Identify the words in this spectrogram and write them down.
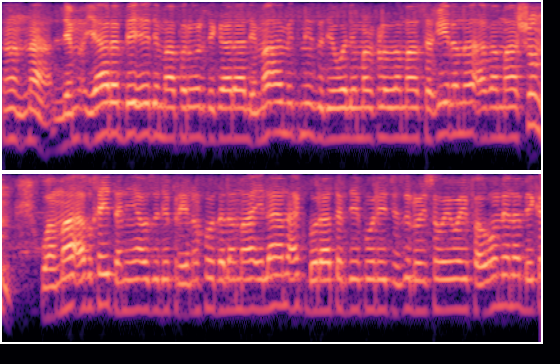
نه لم یا رب ای د ما پروردګاره لما امیتنی زه دې ولې مړ کړل ما صغیرا هغه ماشوم و ما ابقیتنی او زه دې پرې نښودل ما الی ان اکبره تر دې پورې چې زه لوی سوی وای فاؤمن بک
